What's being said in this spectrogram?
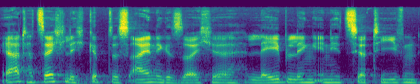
Ja, tatsächlich gibt es einige solche Labeling-Initiativen,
